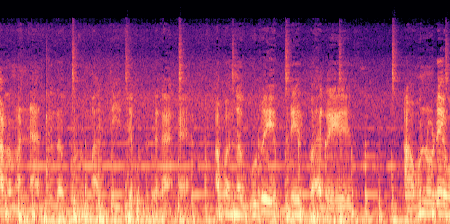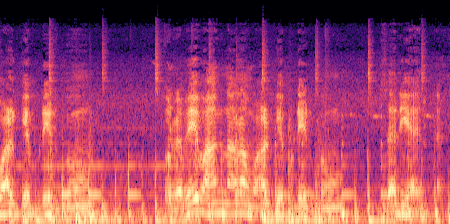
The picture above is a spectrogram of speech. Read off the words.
அரை மணி நேரத்தில் குருமா தீட்சை கொடுக்குறாங்க. அப்போ அந்த குரு எப்படி இருப்பார்? அவனுடைய வாழ்க்கை எப்படி இருக்கும்? துறவே வாங்கினாலும் வாழ்க்கை எப்படி இருக்கும்? சரியாக இருக்காது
